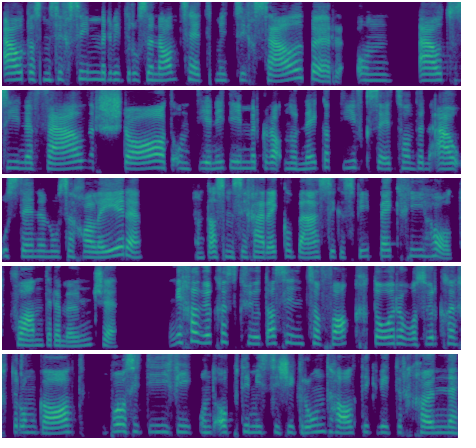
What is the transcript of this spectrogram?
Auch, dass man sich immer wieder auseinandersetzt mit sich selber und auch zu seinen Fehlern steht und die nicht immer gerade nur negativ sieht, sondern auch aus denen heraus kann und dass man sich auch regelmäßiges Feedback einholt von anderen Menschen. Ich habe wirklich das Gefühl, das sind so Faktoren, wo es wirklich darum geht, positive und optimistische Grundhaltung wieder können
